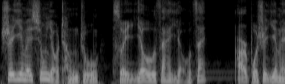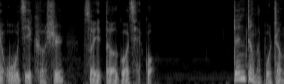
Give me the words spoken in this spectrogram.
是因为胸有成竹，所以悠哉悠哉，而不是因为无计可施，所以得过且过。真正的不争，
